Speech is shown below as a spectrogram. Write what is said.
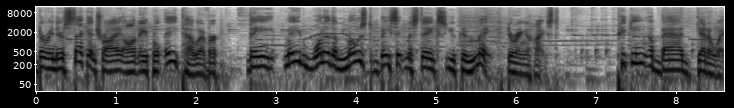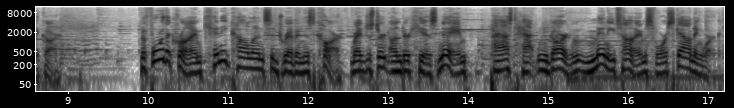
During their second try on April 8th, however, they made one of the most basic mistakes you can make during a heist – picking a bad getaway car. Before the crime, Kenny Collins had driven his car, registered under his name, past Hatton Garden many times for scouting work.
